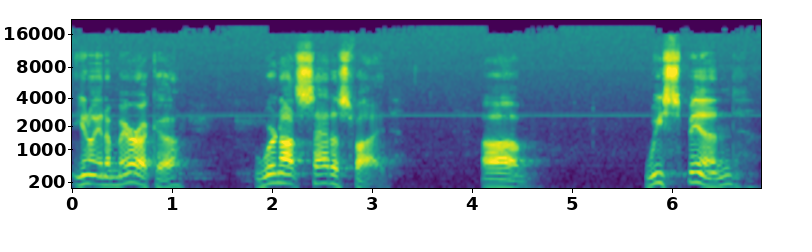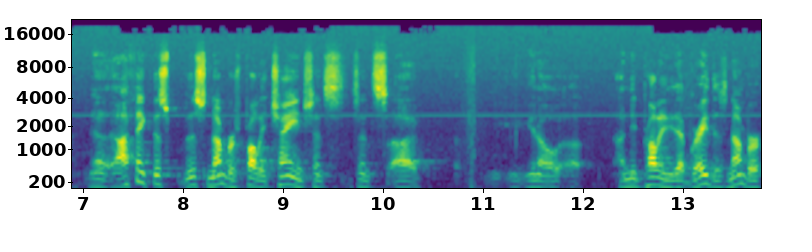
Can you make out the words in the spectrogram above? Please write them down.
You know, in America, we're not satisfied. Um, we spend, uh, I think this, this number's probably changed since, since you know, uh, I need, probably need to upgrade this number,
